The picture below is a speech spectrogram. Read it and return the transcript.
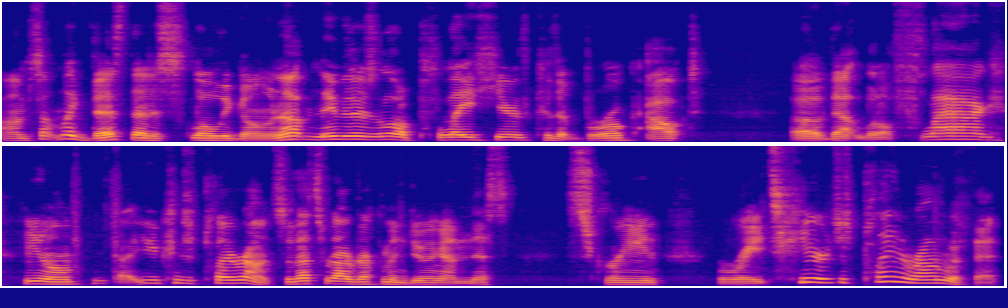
um, something like this that is slowly going up. Maybe there's a little play here because it broke out of that little flag. You know, you can just play around. So that's what I recommend doing on this screen right here. Just playing around with it,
